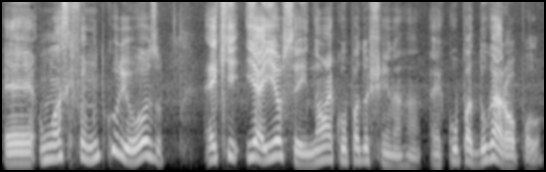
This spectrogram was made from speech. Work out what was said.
é, um lance que foi muito curioso é que, e aí eu sei, não é culpa do Shanahan, é culpa do Garópolo.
